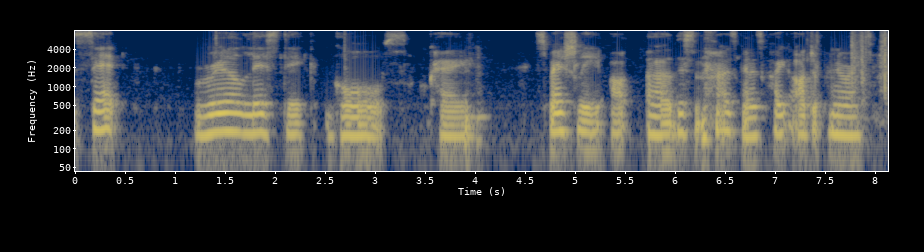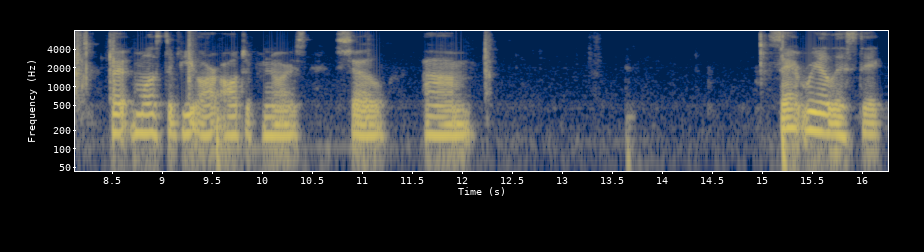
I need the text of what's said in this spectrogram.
set realistic goals. Okay. Especially, uh, uh this I was going to call you entrepreneur, but most of you are entrepreneurs. So um, set realistic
